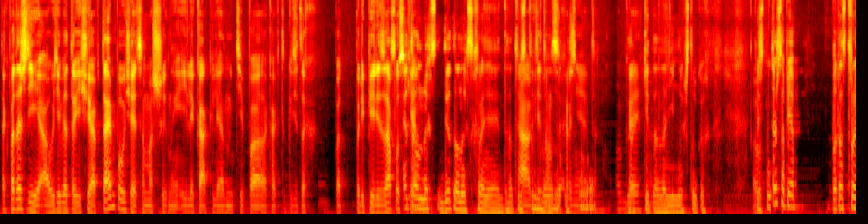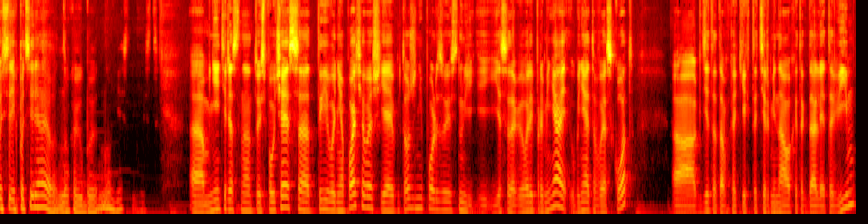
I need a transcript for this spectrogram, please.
Так подожди, а у тебя-то еще аптайм получается машины или как? Или оно типа как-то где-то под- при перезапуске? Где-то он, их, где-то он их сохраняет, да. то А, где-то он сохраняет. на каких-то анонимных штуках. То есть не то, чтобы я расстроюсь, я их потеряю, но как бы, ну, есть, есть. А, Мне интересно, то есть получается, ты его не оплачиваешь, я им тоже не пользуюсь. Ну, если говорить про меня, у меня это VS Code, а, где-то там в каких-то терминалах и так далее это Vim,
